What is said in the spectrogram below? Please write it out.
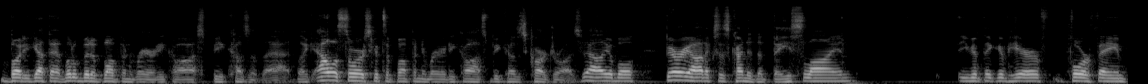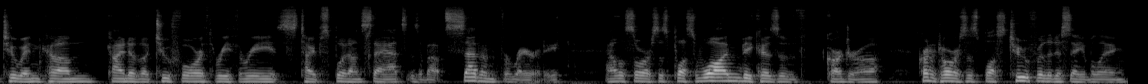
but you got that little bit of bump in rarity cost because of that. Like, Allosaurus gets a bump in rarity cost because card draw is valuable. Baryonyx is kind of the baseline you can think of here for fame, two income, kind of a 2 4 3 3 type split on stats is about 7 for rarity. Allosaurus is plus one because of card draw. Carnotaurus is plus two for the disabling.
